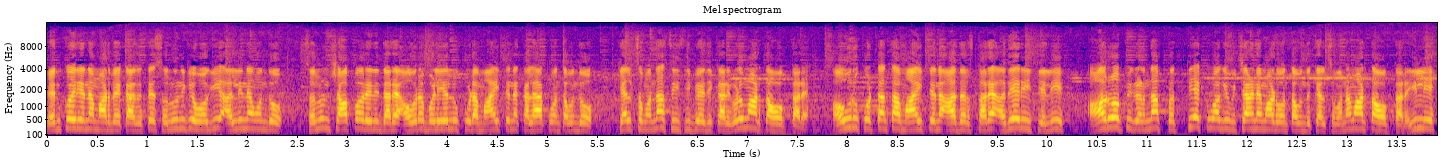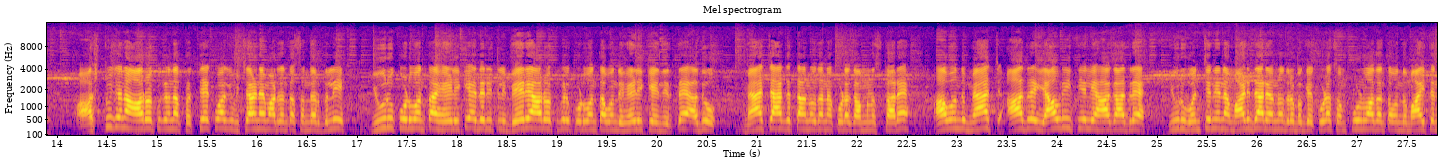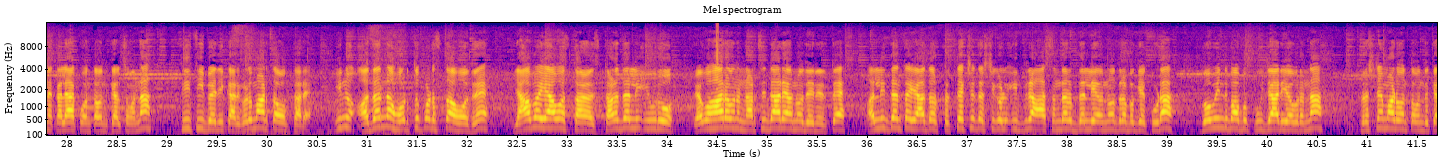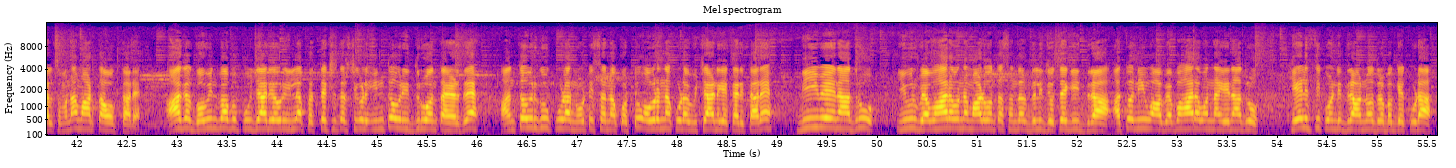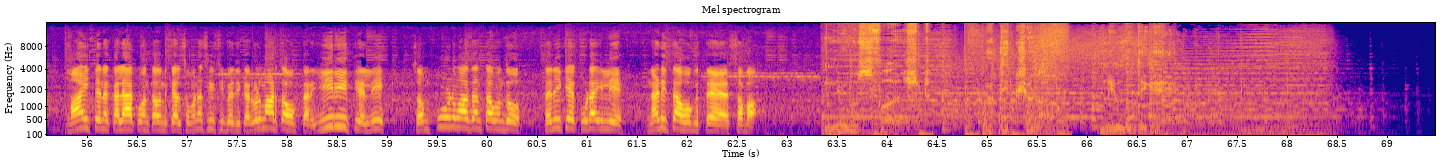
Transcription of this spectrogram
ಎನ್ಕ್ವೈರಿಯನ್ನು ಮಾಡಬೇಕಾಗುತ್ತೆ. ಸಲೂನಿಗೆ ಹೋಗಿ ಅಲ್ಲಿನ ಒಂದು ಸಲೂನ್ ಶಾಪ್ ಏನಿದ್ದಾರೆ, ಅವರ ಬಳಿಯಲ್ಲೂ ಕೂಡ ಮಾಹಿತಿಯನ್ನು ಕಲೆ ಹಾಕುವಂಥ ಒಂದು ಕೆಲಸವನ್ನ ಬಿ ಅಧಿಕಾರಿಗಳು ಮಾಡ್ತಾ ಹೋಗ್ತಾರೆ. ಅವರು ಕೊಟ್ಟಂತ ಮಾಹಿತಿಯನ್ನು ಆಧರಿಸ್ತಾರೆ. ಅದೇ ರೀತಿಯಲ್ಲಿ ಆರೋಪಿಗಳನ್ನು ಪ್ರತ್ಯೇಕವಾಗಿ ವಿಚಾರಣೆ ಮಾಡುವಂಥ ಒಂದು ಕೆಲಸವನ್ನ ಮಾಡ್ತಾ ಹೋಗ್ತಾರೆ. ಇಲ್ಲಿ ಅಷ್ಟು ಜನ ಆರೋಪಿಗಳನ್ನ ಪ್ರತ್ಯೇಕವಾಗಿ ವಿಚಾರಣೆ ಮಾಡಿದಂಥ ಸಂದರ್ಭದಲ್ಲಿ ಇವರು ಕೊಡುವಂಥ ಹೇಳಿಕೆ, ಅದೇ ರೀತಿ ಬೇರೆ ಆರೋಪಿಗಳು ಕೊಡುವಂಥ ಒಂದು ಹೇಳಿಕೆ ಏನಿರುತ್ತೆ, ಅದು ಮ್ಯಾಚ್ ಆಗುತ್ತಾ ಅನ್ನೋದನ್ನ ಕೂಡ ಗಮನಿಸ್ತಾರೆ. ಆ ಒಂದು ಮ್ಯಾಚ್ ಆದರೆ ಯಾವ ರೀತಿಯಲ್ಲಿ ಹಾಗಾದ್ರೆ ಇವರು ವಂಚನೆಯನ್ನು ಮಾಡಿದ್ದಾರೆ ಅನ್ನೋದ್ರ ಬಗ್ಗೆ ಕೂಡ ಸಂಪೂರ್ಣವಾದಂಥ ಒಂದು ಮಾಹಿತಿಯನ್ನು ಕಲೆ ಹಾಕುವಂತ ಒಂದು ಕೆಲಸವನ್ನ ಸಿಸಿಬಿ ಅಧಿಕಾರಿಗಳು ಮಾಡ್ತಾ ಹೋಗ್ತಾರೆ. ಇನ್ನು ಅದನ್ನ ಹೊರತುಪಡಿಸ್ತಾ ಹೋದರೆ ಯಾವ ಯಾವ ಸ್ಥ- ಸ್ಥಳದಲ್ಲಿ ಇವರು ವ್ಯವಹಾರವನ್ನು ನಡೆಸಿದ್ದಾರೆ ಅನ್ನೋದೇನಿರುತ್ತೆ, ಅಲ್ಲಿದ್ದಂತ ಯಾವ್ದಾದ್ರು ಪ್ರತ್ಯಕ್ಷದರ್ಶಿಗಳು ಇದ್ರೆ ಆ ಸಂದರ್ಭದಲ್ಲಿ ಅನ್ನೋದ್ರ ಬಗ್ಗೆ ಕೂಡ ಗೋವಿಂದ ಬಾಬು ಪೂಜಾರಿ ಅವರನ್ನ ಪ್ರಶ್ನೆ ಮಾಡುವಂತ ಒಂದು ಕೆಲಸವನ್ನ ಮಾಡ್ತಾ ಹೋಗ್ತಾರೆ. ಆಗ ಗೋವಿಂದ ಬಾಬು ಪೂಜಾರಿ ಅವರು, ಇಲ್ಲ, ಪ್ರತ್ಯಕ್ಷದರ್ಶಿಗಳು ಇಂಥವ್ರು ಇದ್ರು ಅಂತ ಹೇಳಿದ್ರೆ ಅಂಥವ್ರಿಗೂ ಕೂಡ ನೋಟಿಸ್ ಅನ್ನ ಕೊಟ್ಟು ಅವರನ್ನು ಕೂಡ ವಿಚಾರಣೆಗೆ ಕರೀತಾರೆ. ನೀವೇನಾದರೂ ಇವರು ವ್ಯವಹಾರವನ್ನು ಮಾಡುವಂತ ಸಂದರ್ಭದಲ್ಲಿ ಜೊತೆಗೆ ಇದ್ರಾ ಅಥವಾ ನೀವು ಆ ವ್ಯವಹಾರವನ್ನು ಏನಾದರೂ ಕೇಳಿಸಿಕೊಂಡಿದ್ರ ಅನ್ನೋದ್ರ ಬಗ್ಗೆ ಕೂಡ ಮಾಹಿತಿಯನ್ನು ಕಲೆ ಹಾಕುವಂತ ಒಂದು ಕೆಲಸವನ್ನ ಬಿ ಅಧಿಕಾರಿಗಳು ಮಾಡ್ತಾ ಹೋಗ್ತಾರೆ. ಈ ರೀತಿಯಲ್ಲಿ ಸಂಪೂರ್ಣವಾದಂಥ ಒಂದು ತನಿಖೆ ಕೂಡ ಇಲ್ಲಿ ನಡೀತಾ ಹೋಗುತ್ತೆ ಸಭಾ. ನ್ಯೂಸ್ ಫಸ್ಟ್ ಪ್ರತಿಕ್ಷಣ ನಿಮ್ಮೊಂದಿಗೆ.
